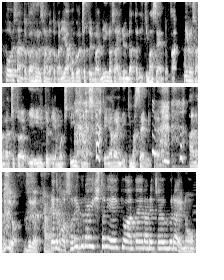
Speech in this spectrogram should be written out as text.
ポールさんとかフン様とかに、いや、僕はちょっと今、新野さんいるんだったら行きませんとか、新野さんがちょっといいる時に、もうちょっと今話聞くとやばいんで行きませんみたいな 話をする。はい。いや、でもそれぐらい人に影響を与えられちゃうぐらいの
